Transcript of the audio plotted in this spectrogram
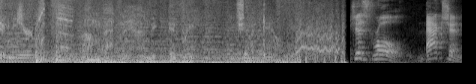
Danger. I'm Batman. Make every shot count. Just roll. Action.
